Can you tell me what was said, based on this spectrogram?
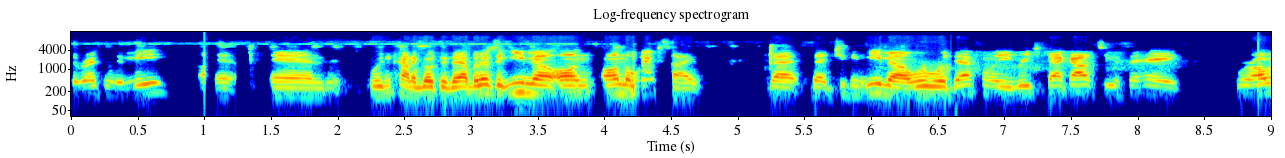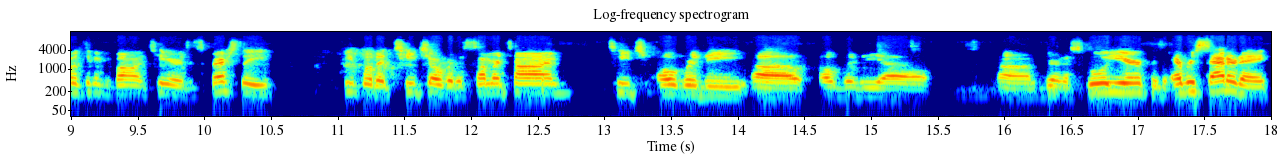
directly to me, and, and we can kind of go through that. But there's an email on on the website that that you can email. We will definitely reach back out to you and say, hey, we're always looking for volunteers, especially people that teach over the summertime, teach over the uh, over the uh, um, during the school year. Because every Saturday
